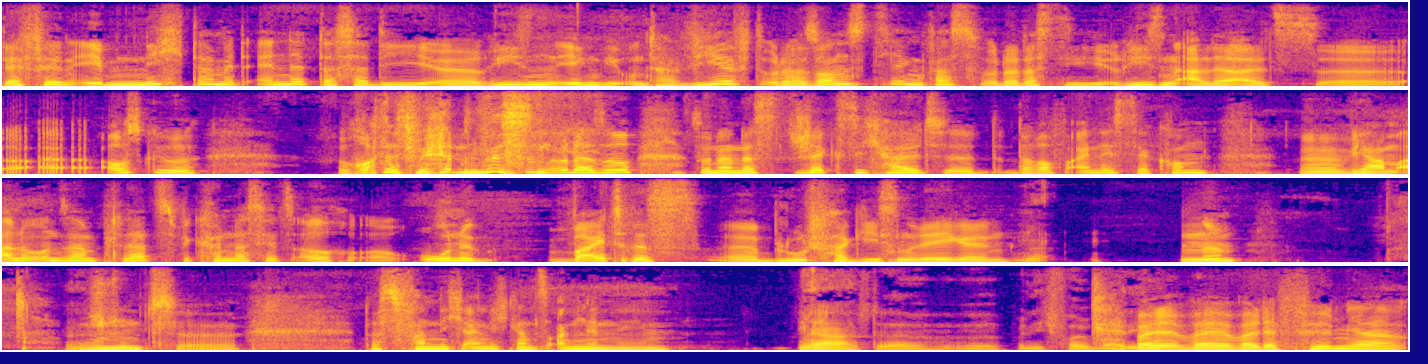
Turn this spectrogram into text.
der Film eben nicht damit endet, dass er die äh, Riesen irgendwie unterwirft oder sonst irgendwas oder dass die Riesen alle als äh, ausgerottet werden müssen oder so, sondern dass Jack sich halt äh, darauf einlässt, ja komm, äh, wir haben alle unseren Platz, wir können das jetzt auch äh, ohne weiteres äh, Blutvergießen regeln. Ja. Ne? und äh, das fand ich eigentlich ganz angenehm. Ja, da äh, bin ich voll bei dir. Weil, weil, weil der Film ja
